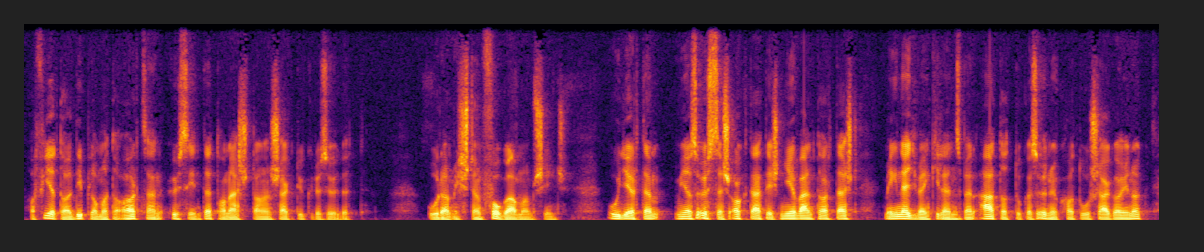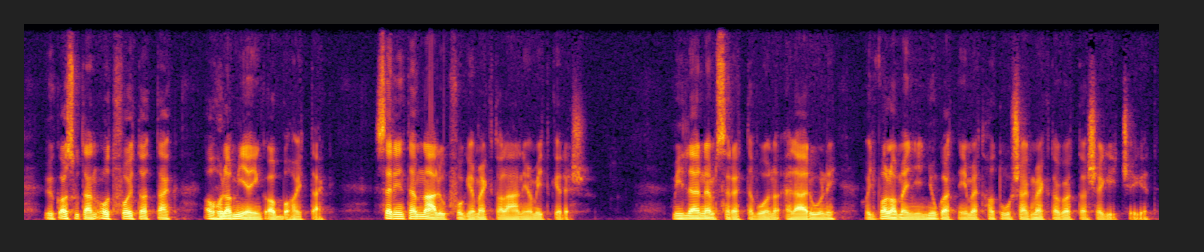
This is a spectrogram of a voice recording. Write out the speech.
A fiatal diplomata arcán őszinte tanástalanság tükröződött. Uramisten, fogalmam sincs. Úgy értem, mi az összes aktát és nyilvántartást még 49-ben átadtuk az önök hatóságainak, ők azután ott folytatták, ahol a miénk abba hagyták. Szerintem náluk fogja megtalálni, amit keres. Miller nem szerette volna elárulni, hogy valamennyi nyugatnémet hatóság megtagadta a segítséget.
